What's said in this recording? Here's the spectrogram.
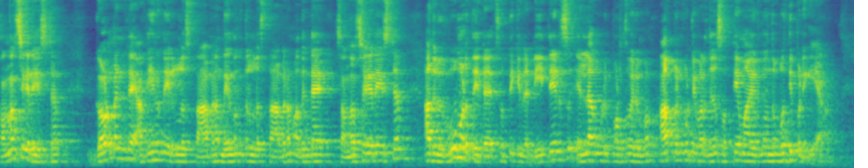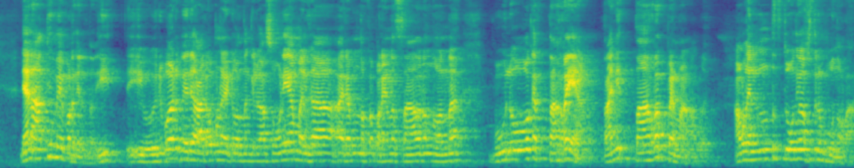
സന്ദർശക രജിസ്റ്റർ ഗവൺമെന്റിന്റെ അധീനതയിലുള്ള സ്ഥാപനം നിയന്ത്രണത്തിലുള്ള സ്ഥാപനം അതിന്റെ സന്ദർശക രജിസ്റ്റർ അതിൽ റൂം എടുത്തിട്ട് ശ്രദ്ധിക്കുന്ന ഡീറ്റെയിൽസ് എല്ലാം കൂടി പുറത്തു വരുമ്പോൾ ആ പെൺകുട്ടി പറഞ്ഞത് സത്യമായിരുന്നു എന്ന് ബോധ്യപ്പെടുകയാണ്. ഞാൻ ആദ്യമേ പറഞ്ഞിരുന്നു ഈ ഒരുപാട് പേര് ആരോപണമായിട്ട് വന്നെങ്കിലും ആ സോണിയ മൽഹാരം എന്നൊക്കെ പറയുന്ന സാധനം എന്ന് പറഞ്ഞാൽ ഭൂലോക തറയാണ് തനി തറ പെണ്ണാണ് അവൾ എന്ത് തോന്നിയ വസ്ത്രം പോകുന്നോളാ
